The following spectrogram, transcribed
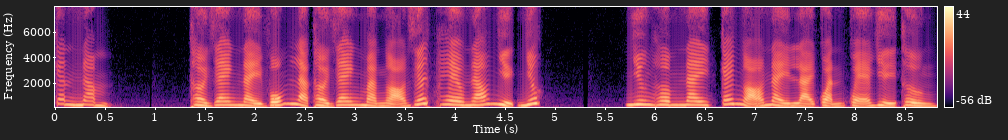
Canh năm. Thời gian này vốn là thời gian mà ngõ giết heo náo nhiệt nhất. Nhưng hôm nay cái ngõ này lại quạnh quẻ dị thường.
